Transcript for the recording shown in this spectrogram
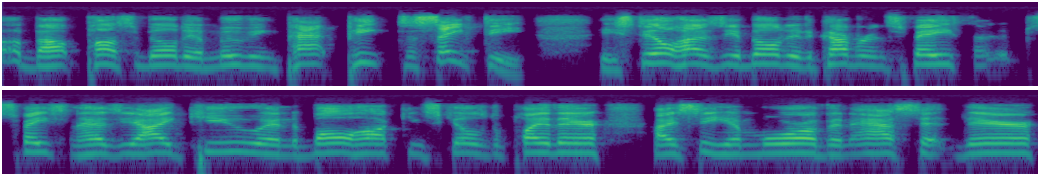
about possibility of moving Pat Pete to safety. He still has the ability to cover in space, space and has the IQ and the ball hawking skills to play there. I see him more of an asset there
